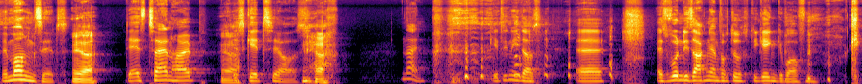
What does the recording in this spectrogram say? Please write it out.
wir machen es jetzt. Ja. Der ist zweieinhalb, Ja. das geht sich aus. Ja. Nein, geht sich nicht aus. äh, es wurden die Sachen einfach durch die Gegend geworfen. Okay.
